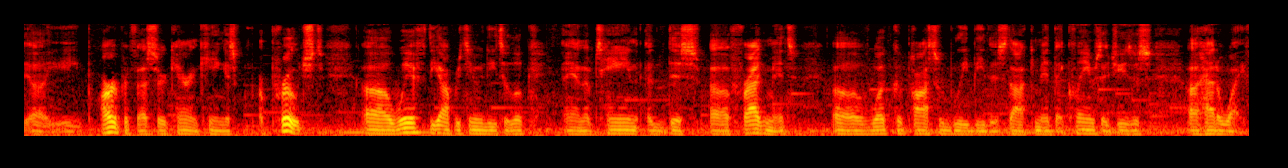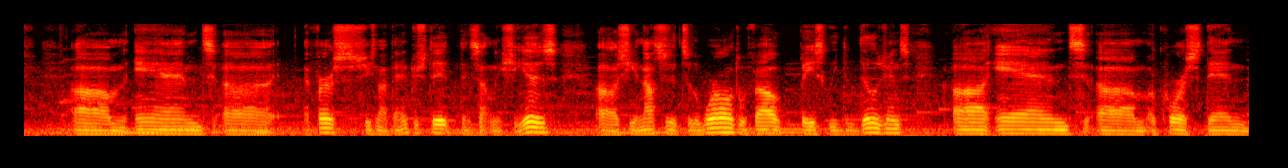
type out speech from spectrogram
a art professor, Karen King, is approached uh, with the opportunity to look and obtain this uh, fragment of what could possibly be this document that claims that Jesus uh, had a wife. Um, and uh, at first, she's not that interested, then suddenly she is. Uh, she announces it to the world without basically due diligence. Uh, and um, of course, then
